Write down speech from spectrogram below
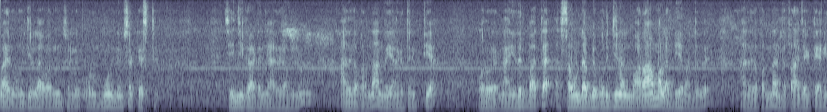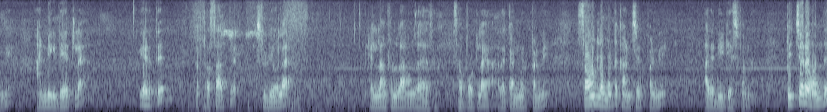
மாதிரி ஒரிஜினலாக வரணும்னு சொல்லி ஒரு மூணு நிமிஷம் டெஸ்ட்டு செஞ்சு காட்டுங்க அதுக்கப்புறம் அதுக்கப்புறம் தான் அந்த எனக்கு திருப்தியாக ஒரு நான் எதிர்பார்த்த சவுண்ட் அப்படியே ஒரிஜினல் மாறாமல் அப்படியே வந்தது. அதுக்கப்புறம் தான் அந்த ப்ராஜெக்ட் இறங்கி அன்றைக்கி டேட்டில் எடுத்து பிரசாத் ஸ்டுடியோவில் எல்லாம் ஃபுல்லாக அவங்க சப்போர்ட்டில் அதை கன்வெர்ட் பண்ணி சவுண்டில் மட்டும் கான்சன்ட்ரேட் பண்ணி அதை டீட்டெயில்ஸ் பண்ணேன். பிக்சரை வந்து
